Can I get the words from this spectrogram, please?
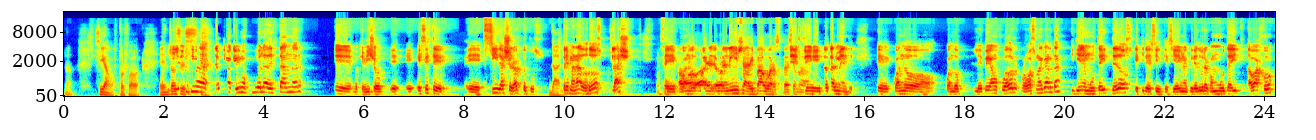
¿No? Sigamos, por favor. y la Entonces, última, la última que vimos viola de estándar, eh, que vi yo, eh, eh, es este eh, Sea Dasher Octopus. dale. Tres manados, dos, Flash. Sí, Eh, o, cuando- o el, o el Ninja de Powers versión nueva. Sí, totalmente. Eh, cuando, cuando le pega a un jugador, robas una carta y tiene mutate de 2, que quiere decir que si hay una criatura con mutate abajo,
